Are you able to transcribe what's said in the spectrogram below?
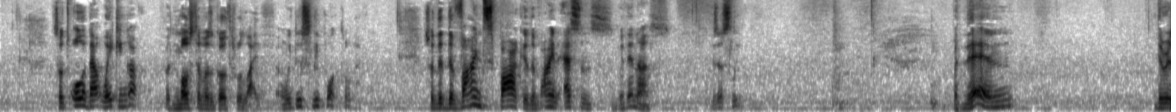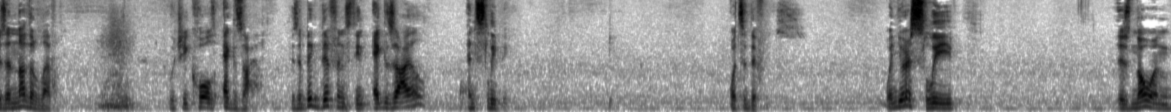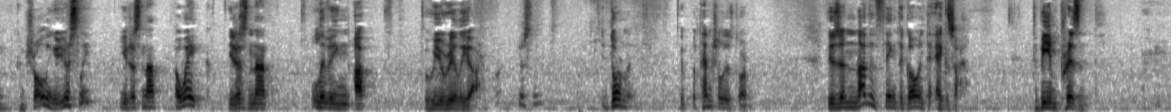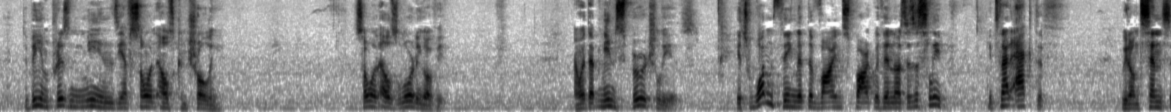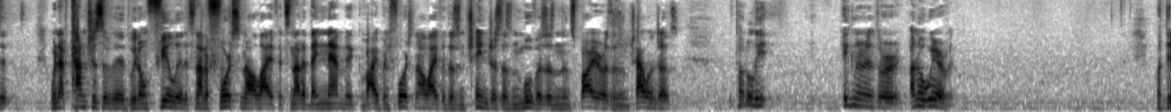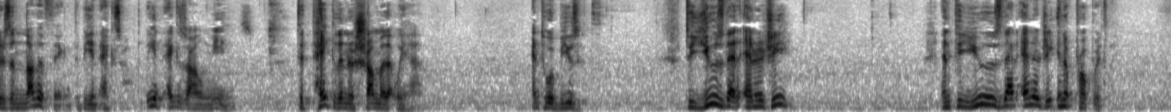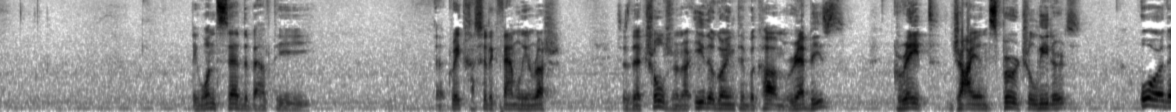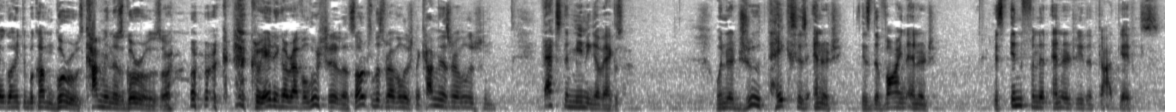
So it's all about waking up. But most of us go through life, and we do sleepwalk through life. So the divine spark, the divine essence within us is asleep. But then there is another level, which he calls exile. There's a big difference between exile and sleeping. What's the difference? When you're asleep, there's no one controlling you. You're asleep. You're just not awake. You're just not living up to who you really are. You're asleep. You're dormant. Your potential is dormant. There's another thing to go into exile, to be imprisoned. To be imprisoned means you have someone else controlling you, someone else lording over you. And what that means spiritually is it's one thing that the divine spark within us is asleep. It's not active. We don't sense it. We're not conscious of it. We don't feel it. It's not a force in our life. It's not a dynamic, vibrant force in our life. It doesn't change us, doesn't move us, doesn't inspire us, doesn't challenge us. We're totally ignorant or unaware of it. But there's another thing to be in exile. To be in exile means to take the neshama that we have and to abuse it to use that energy and to use that energy inappropriately. They once said about the uh, great Hasidic family in Russia, says their children are either going to become rebbes, great, giant spiritual leaders, or they're going to become gurus, communist gurus, or, or creating a revolution, a socialist revolution, a communist revolution. That's the meaning of exile. When a Jew takes his energy, his divine energy, his infinite energy that God gave us,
